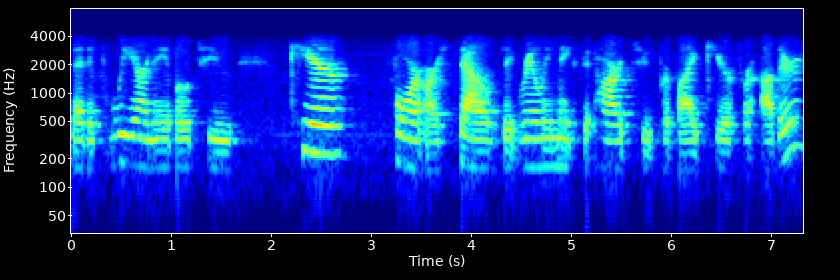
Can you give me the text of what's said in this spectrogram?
that if we aren't able to care for ourselves, it really makes it hard to provide care for others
